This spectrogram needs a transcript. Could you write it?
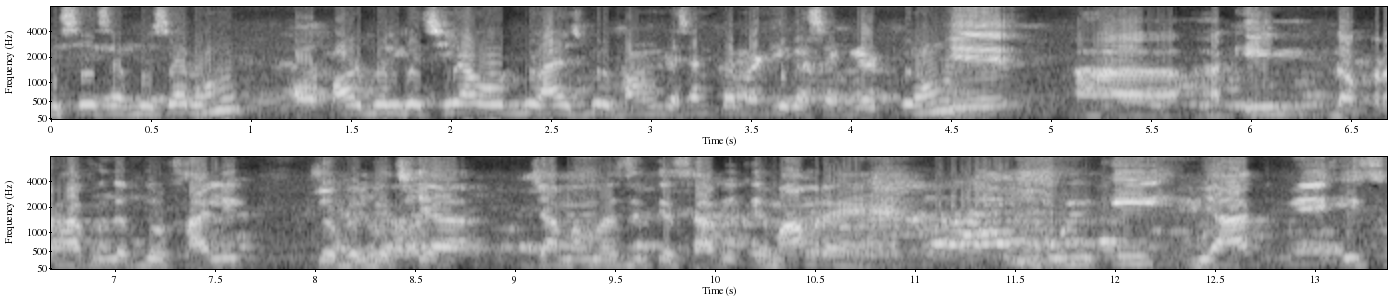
विशेष ऑफिसर हूँ और Belgachia Urdu high school foundation committee का सेक्रेटरी हूँ। ये हकीम डॉक्टर हाफिज अब्दुल खालिक जो बिलगछिया जामा मस्जिद के सबक इमाम रहे हैं उनकी याद में इस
